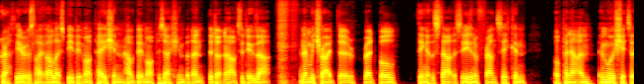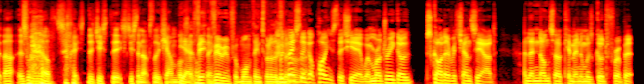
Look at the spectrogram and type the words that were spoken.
Gracia, it was like, oh, let's be a bit more patient and have a bit more possession. But then they don't know how to do that. And then we tried the Red Bull thing at the start of the season of frantic and up and at him, and we were shit at that as well. So it's just it's just an absolute shambles. yeah, ve- veering from one thing to another. We basically another. got points this year when Rodrigo scored every chance he had, and then Gnonto came in and was good for a bit.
